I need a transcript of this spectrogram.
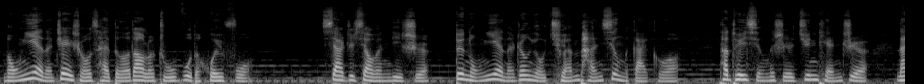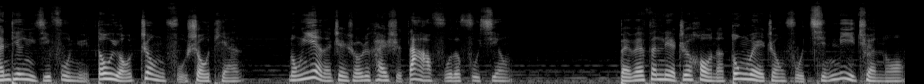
农业呢这时候才得到了逐步的恢复。夏至孝文帝时，对农业呢仍有全盘性的改革，他推行的是均田制，男丁以及妇女都由政府授田，农业呢这时候就开始大幅的复兴。北魏分裂之后呢，东魏政府勤力劝农，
